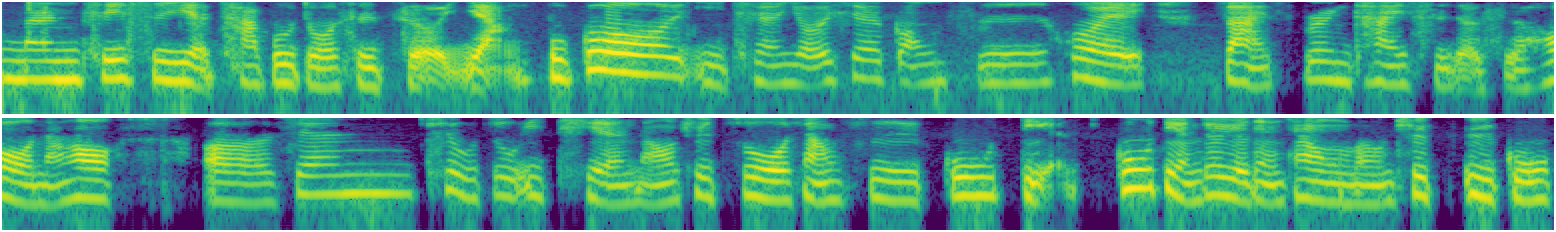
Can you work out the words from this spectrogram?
我们其实也差不多是这样，不过以前有一些公司会在 Spring 开始的时候，然后呃先 Q 住一天，然后去做像是估点，估点就有点像我们去预估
